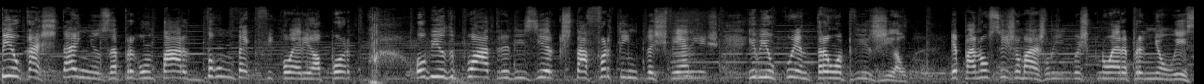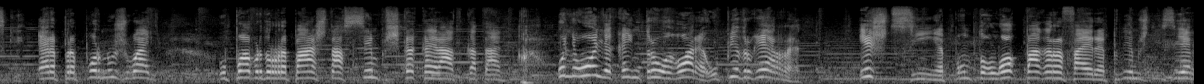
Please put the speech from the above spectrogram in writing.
Vi o Castanhos a perguntar de onde é que fica o aeroporto. Ouvi o de Poitra dizer que está fartinho das férias e vi o Coentrão a pedir gelo. Epá, não sejam mais línguas que não era para nenhum whisky, era para pôr no joelho. O pobre do rapaz está sempre escaqueirado, Catano. Olha, olha quem entrou agora, o Pedro Guerra. Este sim apontou logo para a garrafeira. Podemos dizer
